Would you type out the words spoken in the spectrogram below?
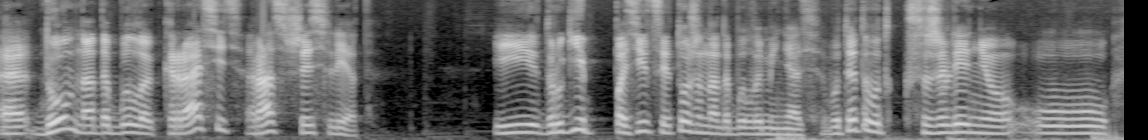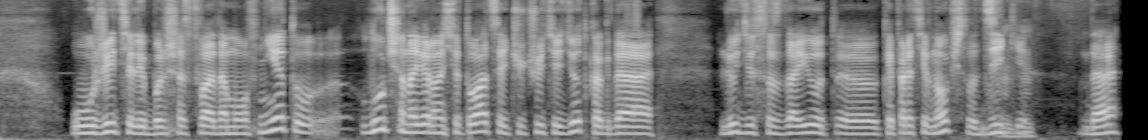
э, дом надо было красить раз в 6 лет. И другие позиции тоже надо было менять. Вот это вот, к сожалению, у, у жителей большинства домов нету. Лучше, наверное, ситуация чуть-чуть идет, когда люди создают э, кооперативное общество, дикие, угу да,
